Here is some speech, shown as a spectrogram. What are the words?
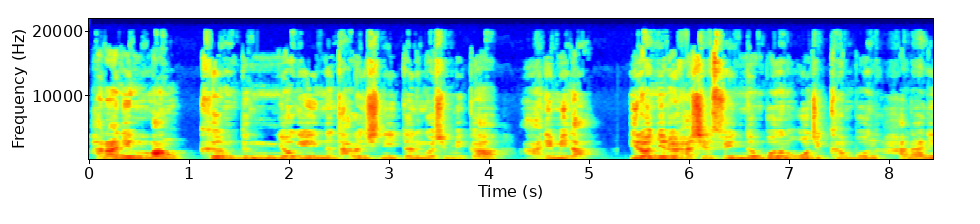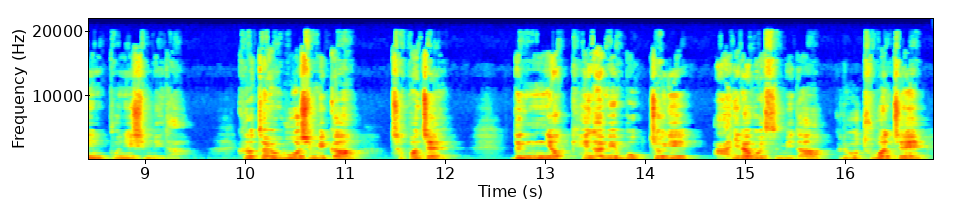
하나님만큼 능력이 있는 다른 신이 있다는 것입니까? 아닙니다. 이런 일을 하실 수 있는 분은 오직 한 분 하나님 뿐이십니다. 그렇다면 무엇입니까? 첫 번째, 능력 행함이 목적이 아니라고 했습니다. 그리고 두 번째,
